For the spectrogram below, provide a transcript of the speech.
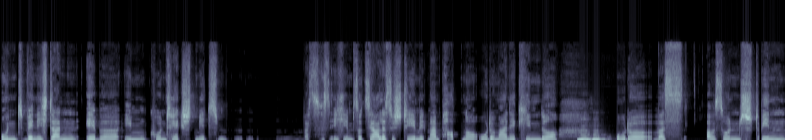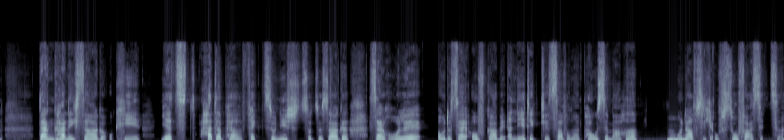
Und wenn ich dann eben im Kontext mit was weiß ich, im sozialen System mit meinem Partner oder meine Kinder mhm. oder was auch sonst bin, dann kann ich sagen, okay, jetzt hat der Perfektionist sozusagen seine Rolle oder seine Aufgabe erledigt, jetzt darf er mal Pause machen mhm. und darf sich aufs Sofa sitzen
